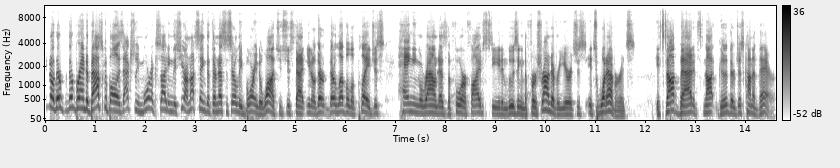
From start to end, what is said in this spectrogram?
you know, their their brand of basketball is actually more exciting this year. I'm not saying that they're necessarily boring to watch. It's just that, you know, their their level of play just hanging around as the four or five seed and losing in the first round every year. It's just it's whatever. It's it's not bad. It's not good. They're just kind of there.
